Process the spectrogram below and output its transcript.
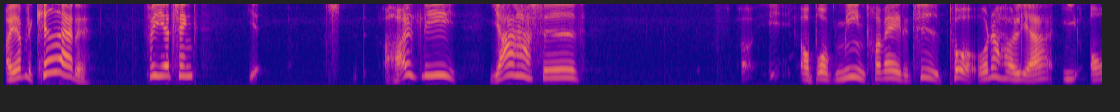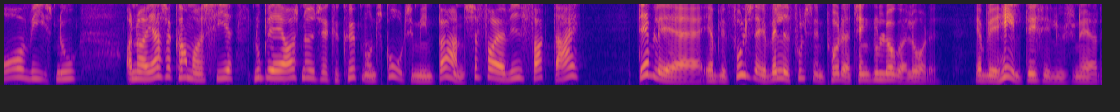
Og jeg blev ked af det. Fordi jeg tænkte, hold lige, jeg har siddet og, og brugt min private tid på at underholde jer i overvis nu. Og når jeg så kommer og siger, nu bliver jeg også nødt til at købe nogle sko til mine børn, så får jeg at vide, fuck dig. Det blev jeg, jeg blev fuldstændig vældet fuldstændig på det og tænkte, nu lukker jeg lortet. Jeg blev helt desillusioneret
